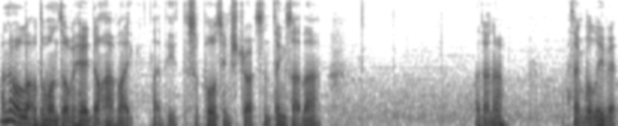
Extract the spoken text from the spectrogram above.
I know a lot of the ones over here don't have like like the, the supporting struts and things like that. I don't know. I think we'll leave it.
